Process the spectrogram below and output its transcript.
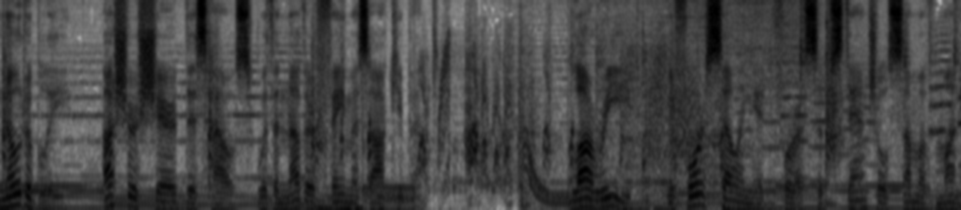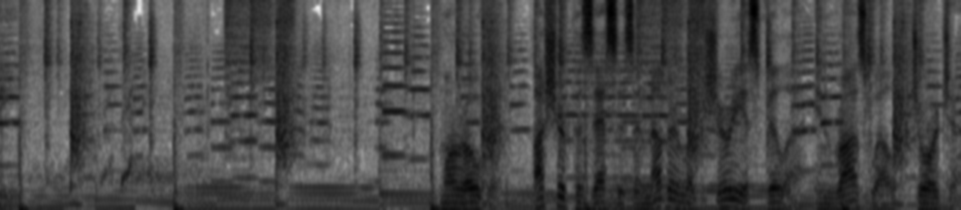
Notably, Usher shared this house with another famous occupant. L.A. Reid, before selling it for a substantial sum of money. Moreover, Usher possesses another luxurious villa in Roswell, Georgia.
